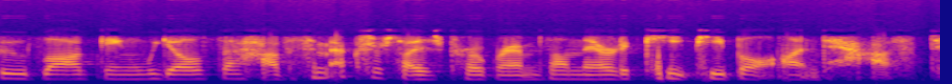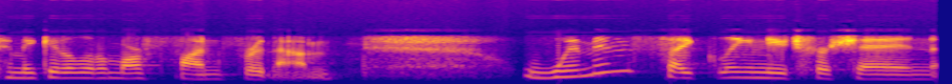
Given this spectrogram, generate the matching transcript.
food logging we also have some exercise programs on there to keep people on task to make it a little more fun for them. Women's cycling nutrition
